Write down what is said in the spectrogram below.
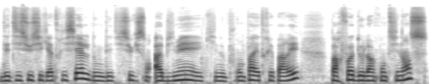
des tissus cicatriciels, donc des tissus qui sont abîmés et qui ne pourront pas être réparés, parfois de l'incontinence,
